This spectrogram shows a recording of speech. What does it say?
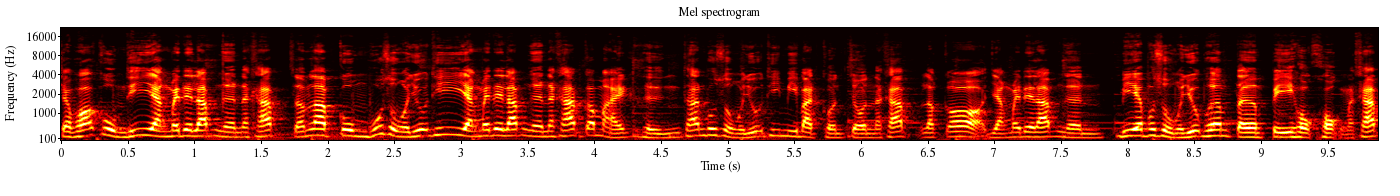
เฉพาะกลุ่มที่ยังไม่ได้รับเงินนะครับสำหรับกลุ่มผู้สูงอายุที่ยังไม่ได้รับเงินนะครับก็หมายถึงท่านผู้สูงอายุที่มีบัตรคนจนนะครับแล้วก็ยังไม่ได้รับเงินเบี้ยผู้สูงอายุเพิ่มเติมปี 66 นะครับ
